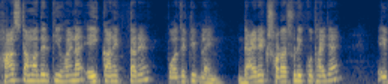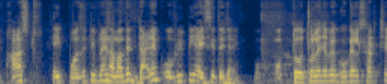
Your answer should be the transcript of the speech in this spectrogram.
ফার্স্ট আমাদের কি হয় না, এই কানেক্টারের পজিটিভ লাইন ডাইরেক্ট সরাসরি কোথায় যায়? এই ফার্স্ট এই পজিটিভ লাইন আমাদের ডাইরেক্ট ওভিপি আইসিতে যায়। তো চলে যাবে গুগল সার্চে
